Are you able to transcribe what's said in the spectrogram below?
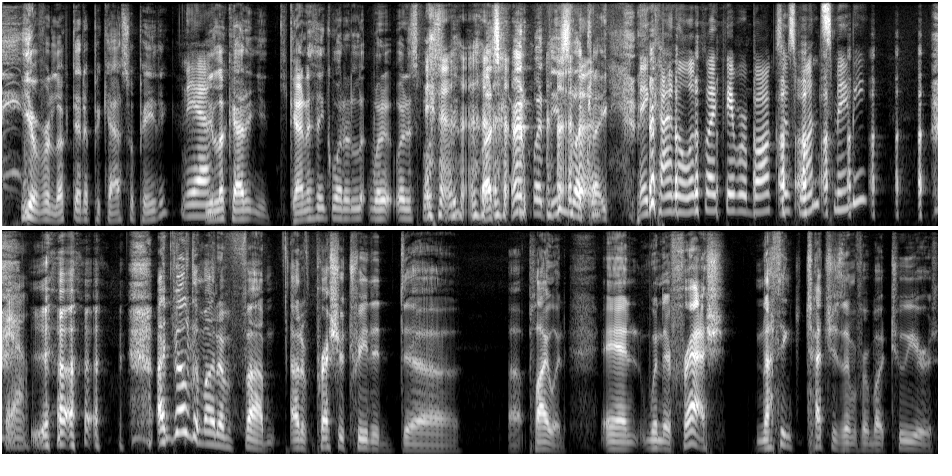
you ever looked at a Picasso painting? Yeah. You look at it and you kind of think what it, what, it, what it's supposed to be. That's kind of what these look like. they kind of look like they were boxes once, maybe. Yeah. Yeah, I build them out of um, out of pressure treated uh, uh, plywood, and when they're fresh, nothing touches them for about two years.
